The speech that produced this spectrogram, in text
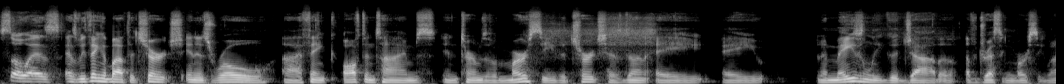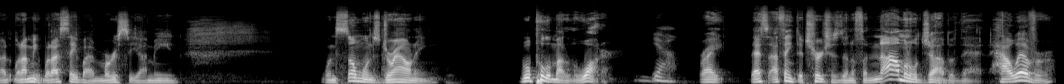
So as as we think about the church and its role, uh, I think oftentimes in terms of mercy, the church has done a a an amazingly good job of, of addressing mercy. When I, when I mean what I say by mercy, I mean when someone's drowning, we'll pull them out of the water, Yeah. right? That's I think the church has done a phenomenal job of that. However,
